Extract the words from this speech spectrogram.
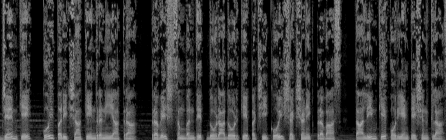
જેમ કે, કોઈ પરીક્ષા કેન્દ્રની યાત્રા, પ્રવેશ સંબંધિત દોડાદોડ કે પછી કોઈ શૈક્ષણિક પ્રવાસ, તાલીમ કે ઓરિએન્ટેશન ક્લાસ.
